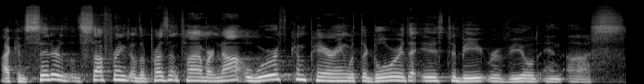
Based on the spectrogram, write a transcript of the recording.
I consider that the sufferings of the present time are not worth comparing with the glory that is to be revealed in us.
